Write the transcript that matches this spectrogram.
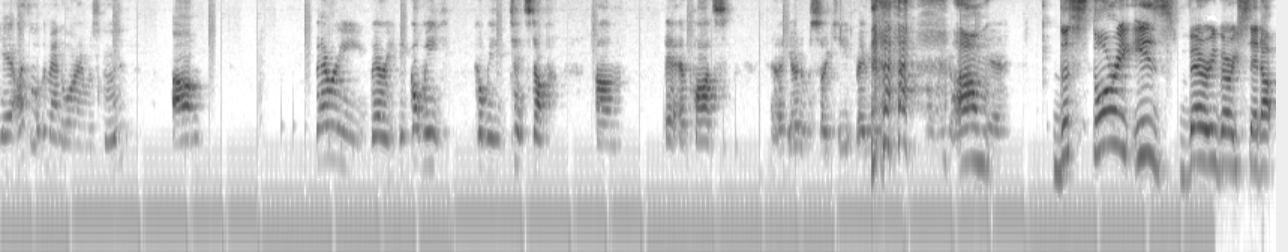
yeah, I thought the Mandalorian was good. Um, very, very. It got me, got me tensed up. Um, at, at parts. Uh, Yoda was so cute, baby. oh my god. Um, yeah. The story is very, very set up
